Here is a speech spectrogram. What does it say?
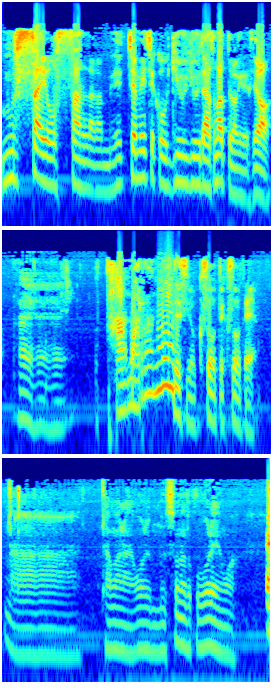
おむっさいおっさんらがめちゃめちゃこうぎゅうぎゅうで集まってるわけですよ。はいはいはい。たまらんのんですよ、クソってクソって。あー、たまらん。俺もそんなとこおれんわ。で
